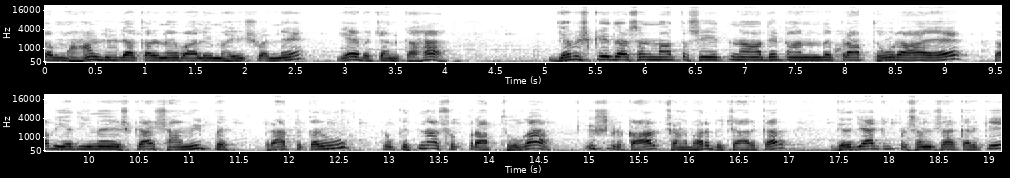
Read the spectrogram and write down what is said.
तब महान लीला करने वाले महेश्वर ने यह वचन कहा, जब इसके दर्शन मात्र से इतना अधिक आनंद प्राप्त हो रहा है, तब यदि मैं इसका सामीप्य प्राप्त करूँ तो कितना सुख प्राप्त होगा? इस प्रकार क्षण भर विचार कर गिरजा की प्रशंसा करके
